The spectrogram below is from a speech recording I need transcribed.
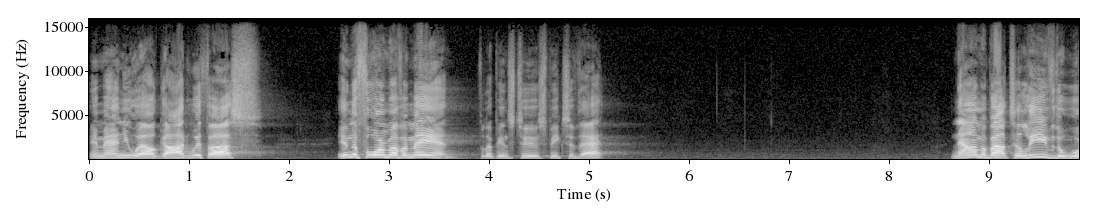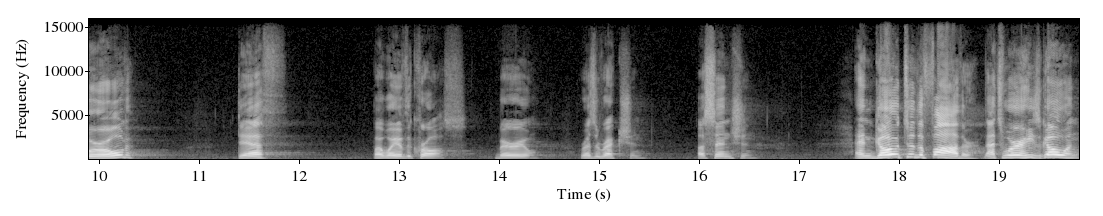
Emmanuel, God with us, in the form of a man. Philippians 2 speaks of that. Now I'm about to leave the world, death by way of the cross, burial, resurrection, ascension, and go to the Father. That's where he's going.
